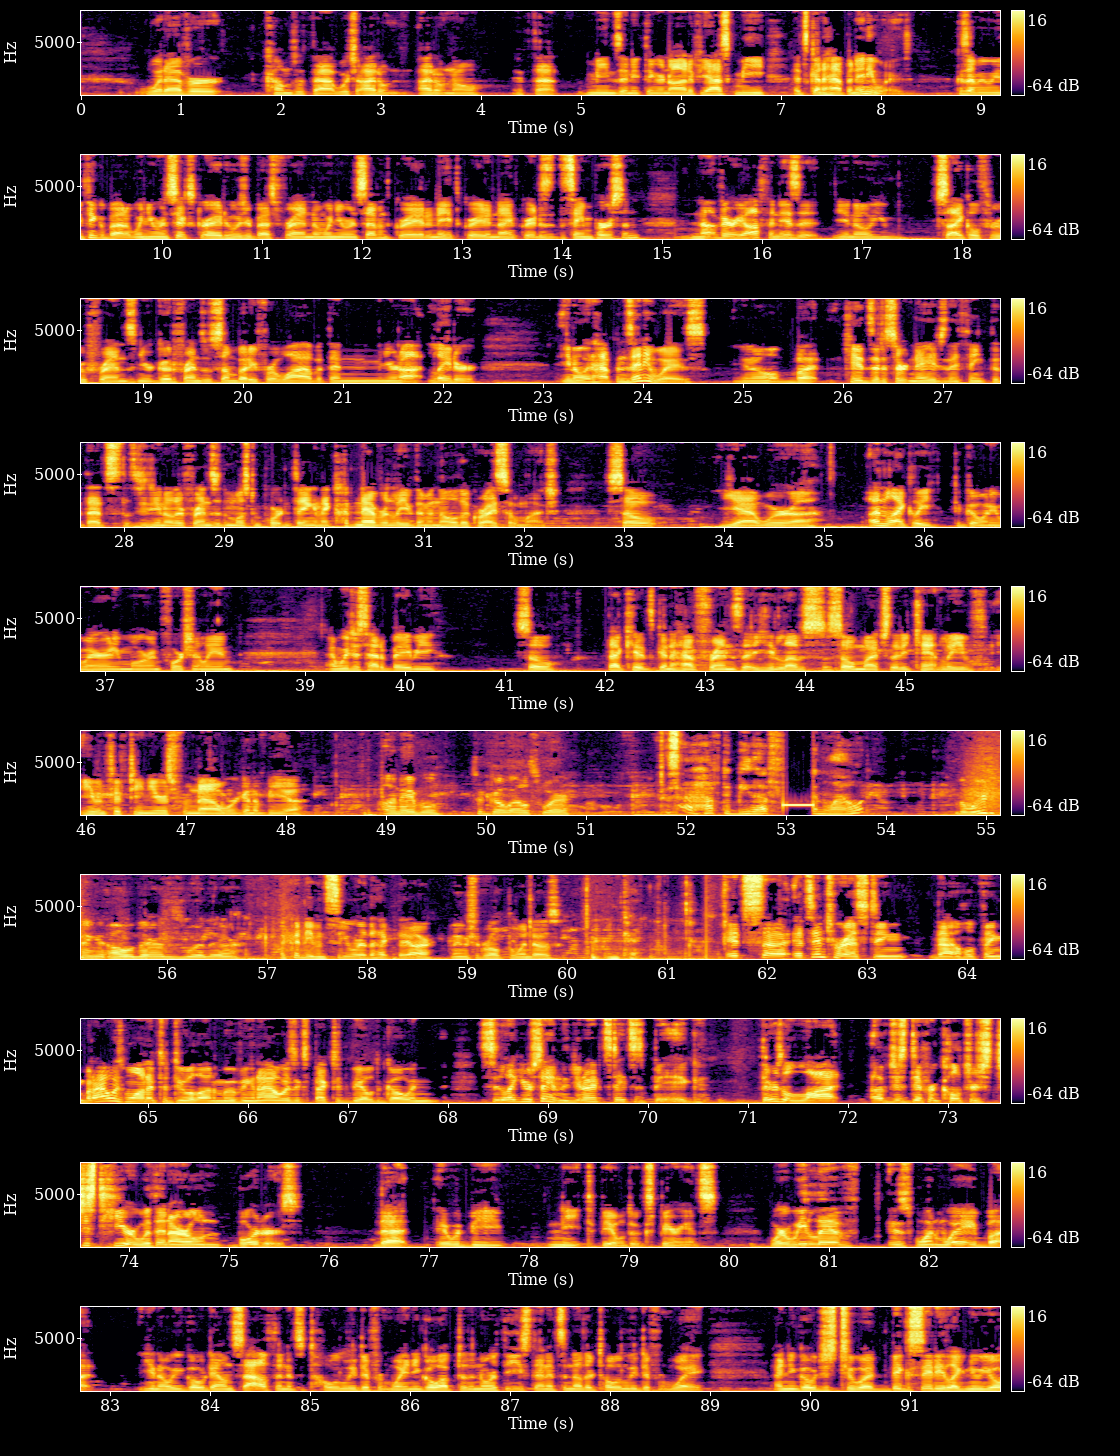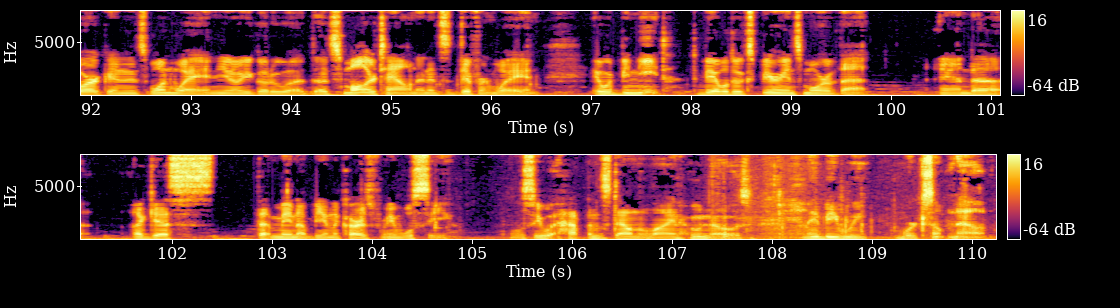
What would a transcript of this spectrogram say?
whatever comes with that. Which I don't, I don't know if that means anything or not. If you ask me, it's going to happen anyways. Because I mean, when you think about it, when you were in sixth grade, who was your best friend? And when you were in seventh grade and eighth grade and ninth grade, is it the same person? Not very often, is it? You know, you cycle through friends and you're good friends with somebody for a while, but then you're not later. You know, it happens anyways, you know, but kids at a certain age, they think that that's, you know, their friends are the most important thing and they could never leave them and they'll, they'll cry so much. So, yeah, we're, uh, unlikely to go anywhere anymore, unfortunately. And, and we just had a baby. So that kid's gonna have friends that he loves so much that he can't leave. Even 15 years from now, we're gonna be uh, unable to go elsewhere. Does that have to be that fing loud? The weird thing, oh, there's where they are. I couldn't even see where the heck they are. Maybe we should roll up the windows. Okay. It's uh, it's interesting that whole thing, but I always wanted to do a lot of moving, and I always expected to be able to go and see. Like you were saying, the United States is big. There's a lot of just different cultures just here within our own borders that it would be neat to be able to experience. Where we live is one way, but you know, you go down south and it's a totally different way, and you go up to the northeast and it's another totally different way. And you go just to a big city like New York and it's one way, and you know, you go to a, a smaller town and it's a different way, and it would be neat to be able to experience more of that. And uh, I guess that may not be in the cards for me. We'll see. We'll see what happens down the line. Who knows? Maybe we work something out.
